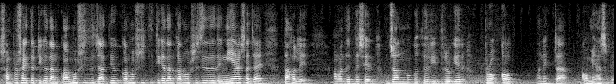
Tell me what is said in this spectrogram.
সম্প্রসারিত টিকাদান কর্মসূচিতে, জাতীয় কর্মসূচিতে, টিকাদান কর্মসূচিতে যদি নিয়ে আসা যায়, তাহলে আমাদের দেশের জন্মগত হৃদরোগের প্রকোপ অনেকটা কমে আসবে।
